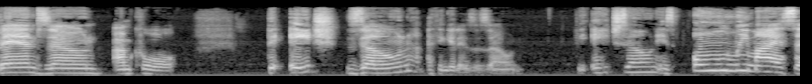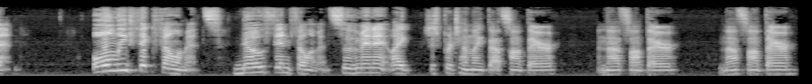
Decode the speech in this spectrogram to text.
Band zone, I'm cool. The H zone, I think it is a zone. The H zone is only myosin, only thick filaments, no thin filaments. So the minute, like, just pretend like that's not there, and that's not there, and that's not there.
